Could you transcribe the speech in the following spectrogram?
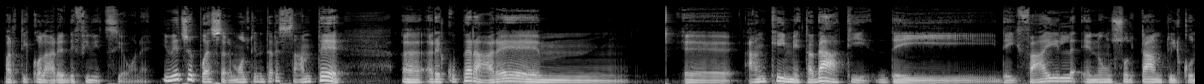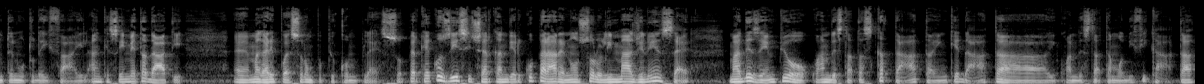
particolare definizione. Invece può essere molto interessante eh, recuperare mh, mm, eh, anche i metadati dei, dei, file e non soltanto il contenuto dei file, anche se i metadati eh, magari può essere un po' più complesso, perché così si cercano di recuperare non solo l'immagine in sé, ma ad esempio quando è stata scattata, in che data, quando è stata modificata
